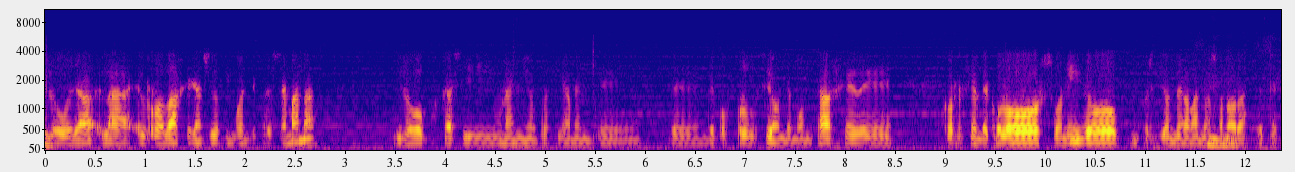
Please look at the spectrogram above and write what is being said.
Y luego ya la- el rodaje, que han sido 53 semanas, y luego pues, casi un año prácticamente de, de postproducción, de montaje, de corrección de color, sonido, composición de la banda sonora, etcétera.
